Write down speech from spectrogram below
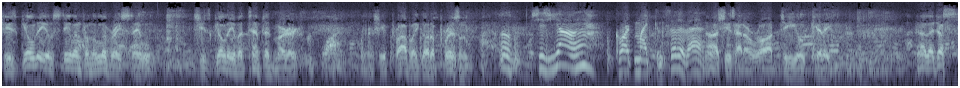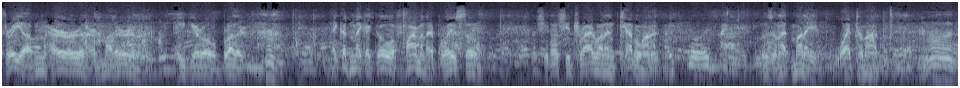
She's guilty of stealing from the livery stable. She's guilty of attempted murder. She'll probably go to prison. Well, she's young. Court might consider that. No, she's had a raw deal, Kitty. You know, there are just three of them her and her mother and her eight year old brother. They couldn't make a go of farming their place, so she thought she'd try running cattle on it. Losing that money wiped them out. Oh,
